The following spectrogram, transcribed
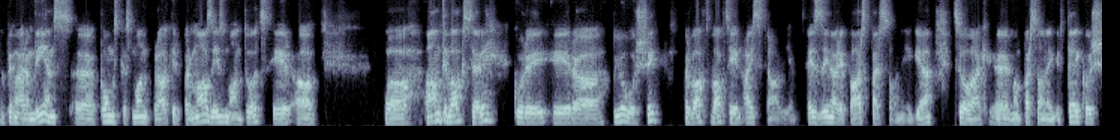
Nu, piemēram, viens uh, punkts, kas, manuprāt, ir par maz izmantots, ir uh, uh, antivakseri, kuri ir uh, kļuvuši par vakcīnu aizstāvjiem. Es zinu arī pāris personīgi. Ja? Cilvēki man personīgi ir teikuši,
